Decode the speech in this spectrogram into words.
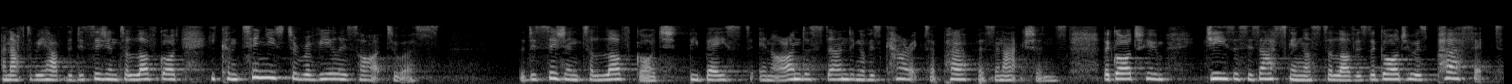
And after we have the decision to love God, he continues to reveal his heart to us. The decision to love God should be based in our understanding of his character, purpose, and actions. The God whom Jesus is asking us to love is the God who is perfect,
